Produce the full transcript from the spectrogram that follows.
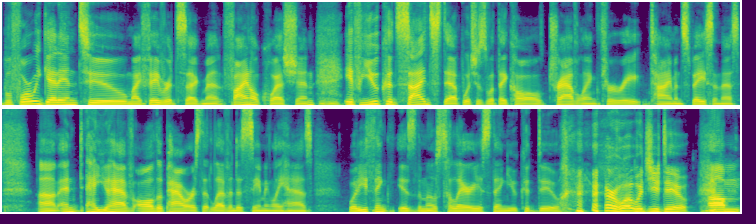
before we get into my favorite segment, final question: Mhm. If you could sidestep, which is what they call traveling through time and space in this, um, and hey, you have all the powers that Levendis seemingly has. What do you think is the most hilarious thing you could do, or what would you do? um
